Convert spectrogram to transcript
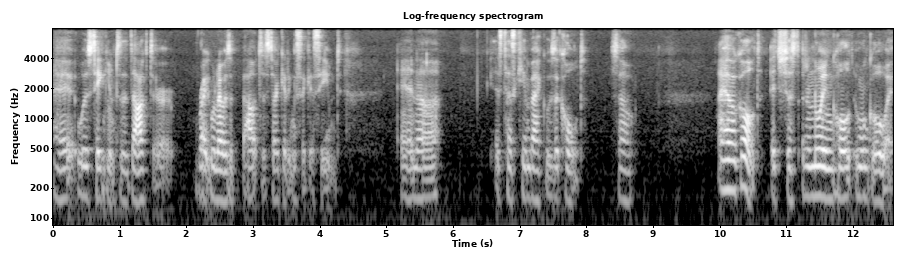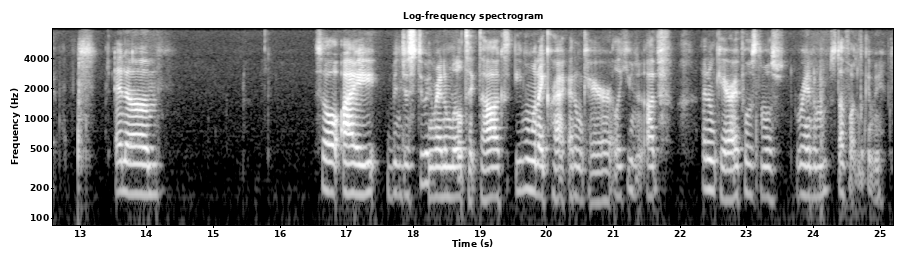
I was taking him to the doctor right when I was about to start getting sick, it seemed. And uh, his test came back, it was a cold. So I have a cold. It's just an annoying cold, it won't go away. And um, so I've been just doing random little TikToks. Even when I crack, I don't care. Like you know, I've, I don't care. I post the most random stuff on. Look at me, I'm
